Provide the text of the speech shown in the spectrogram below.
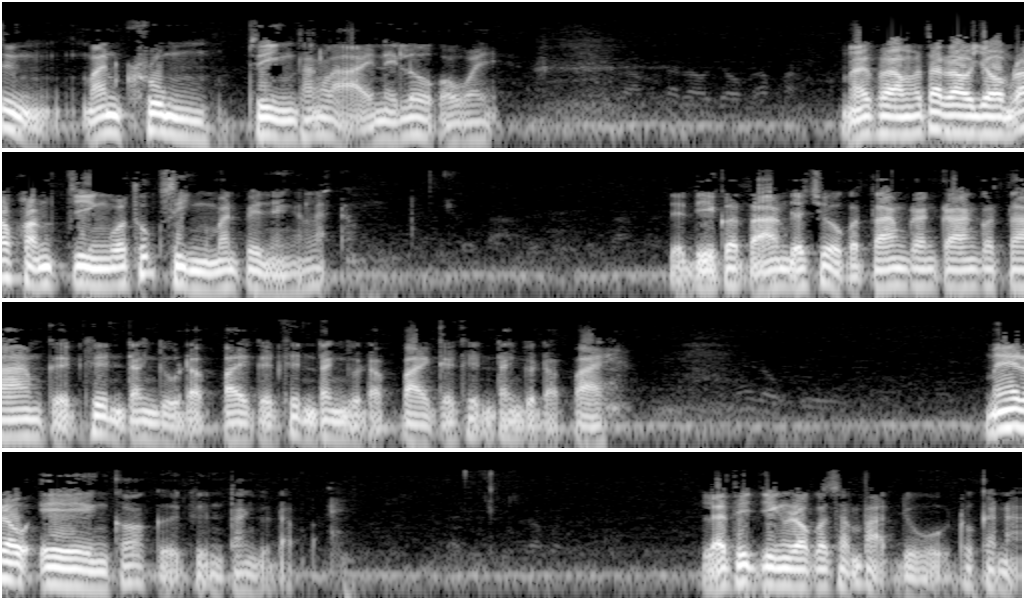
ซึ่งมันคลุมสิ่งทั้งหลายในโลกเอาไว้ หมายความว่าถ้าเรายอมรับความจริงว่าทุกสิ่งมันเป็นอย่างนั้นแหละจะดีก็ตามจะชั่วก็ตามกลางๆก็ตาม เกิดขึ้นตั้งอยู่ดับไป เกิดขึ้นตั้งอยู่ดับไป เกิดขึ้นตั้งอยู่ดับไป แม้เราเองก็เกิดขึ้นตั้งอยู่ดับไป และที่จริงเราก็สัมผัสอยู่ทุกขณะ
